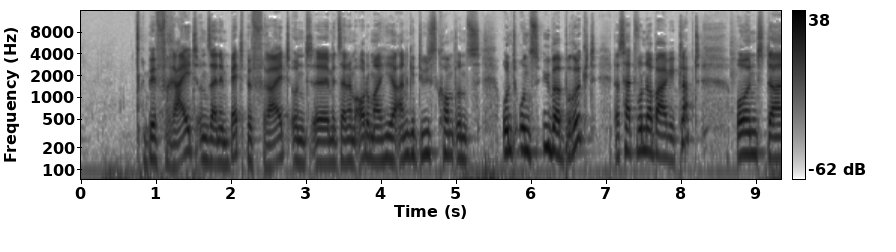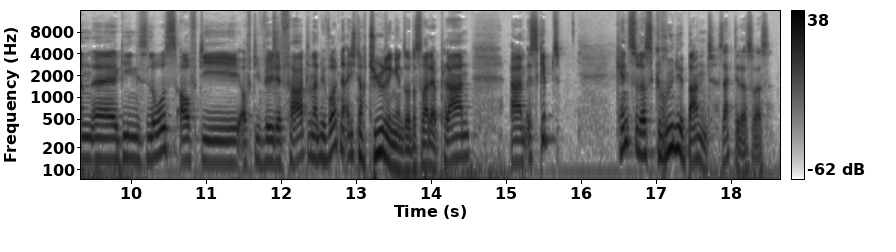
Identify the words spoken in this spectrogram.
befreit und seinem Bett befreit und äh, mit seinem Auto mal hier angedüst kommt und, und uns überbrückt. Das hat wunderbar geklappt. Und dann äh, ging es los auf die, auf die wilde Fahrt. Und dann, wir wollten eigentlich nach Thüringen, so, das war der Plan. Ähm, es gibt, kennst du das grüne Band? Sagt dir das was?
